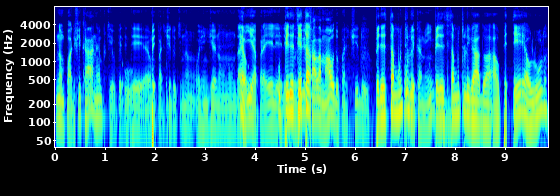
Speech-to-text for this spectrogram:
Não pode ficar, né? Porque o PDT o é um P... partido que não, hoje em dia não, não é, daria é, para ele. O ele, PDT tá... fala mal do partido o PDT tá muito, publicamente. O PDT está muito ligado ao PT, ao Lula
